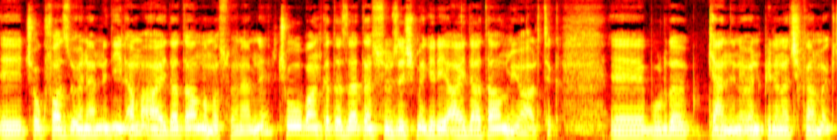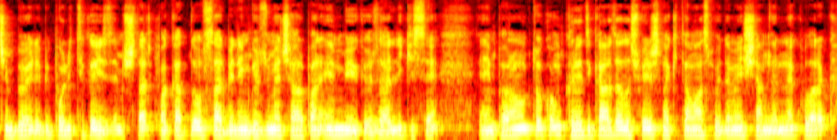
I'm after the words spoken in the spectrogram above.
e, çok fazla önemli değil ama aidat almaması önemli. Çoğu bankada zaten sözleşme gereği aidat almıyor artık. Ee, burada kendini ön plana çıkarmak için böyle bir politika izlemişler. Fakat dostlar benim gözüme çarpan en büyük özellik ise Empara.com kredi kartı alışveriş nakit avans ödeme işlemlerine ek olarak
